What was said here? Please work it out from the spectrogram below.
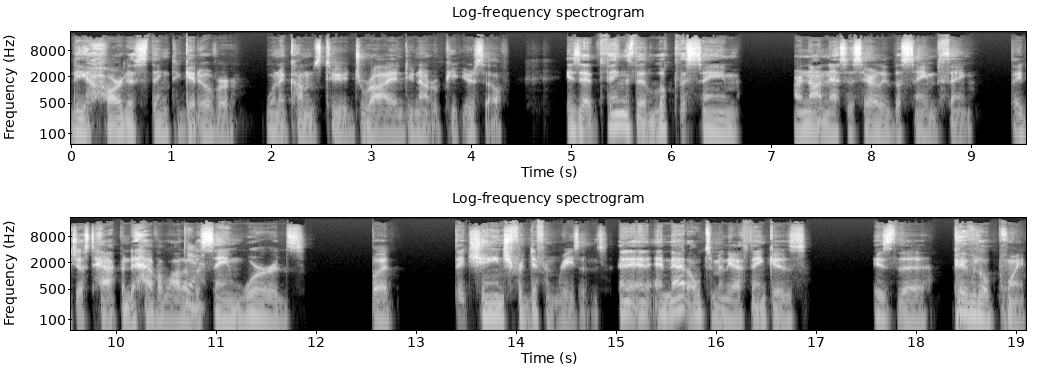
the hardest thing to get over when it comes to dry and do not repeat yourself is that things that look the same are not necessarily the same thing. They just happen to have a lot of yeah. the same words, but they change for different reasons. And, and, and that ultimately, I think, is, is the pivotal point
